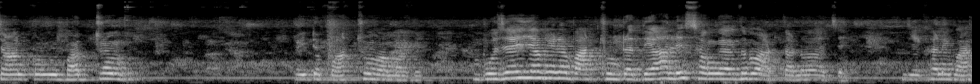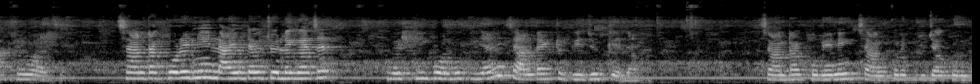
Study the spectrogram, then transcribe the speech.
চান করব, বাথরুম। এইটা বাথরুম আমাদের। বোঝাই যাবে না বাথরুমটা দেওয়ালের সঙ্গে একদম আটকানো আছে, যেখানে বাথরুম আছে। চানটা করে নিই, লাইনটাও চলে গেছে। এবার কী করব কী জানি চালটা একটু ভিজুকে যাও চানটা করে নিই, চান করে পূজা করব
